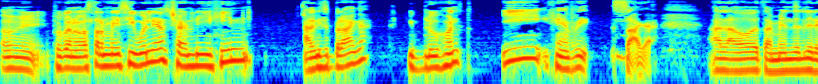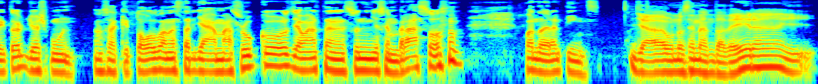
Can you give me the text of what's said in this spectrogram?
Ok, pues bueno, va a estar Macy Williams, Charlie Hinn, Alice Braga y Blue Hunt y Henry Saga. Al lado de- también del director Josh Boone. O sea que todos van a estar ya más rucos, ya van a tener sus niños en brazos cuando eran teens. Ya unos en andadera y...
